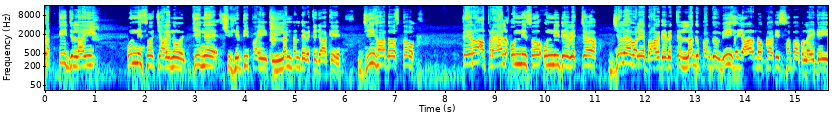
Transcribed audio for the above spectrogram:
31 ਜੁਲਾਈ 1940 ਨੂੰ ਜਿਹਨੇ ਸ਼ਹੀਦੀ ਪਾਈ ਲੰਡਨ ਦੇ ਵਿੱਚ ਜਾ ਕੇ। ਜੀ ਹਾਂ ਦੋਸਤੋ 13 ਅਪ੍ਰੈਲ 1919 ਦੇ ਵਿੱਚ ਜਲਿਆਂਵਾਲੇ ਬਾਗ ਦੇ ਵਿੱਚ ਲਗਭਗ 20000 ਲੋਕਾਂ ਦੀ ਸਭਾ ਬੁਲਾਈ ਗਈ,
